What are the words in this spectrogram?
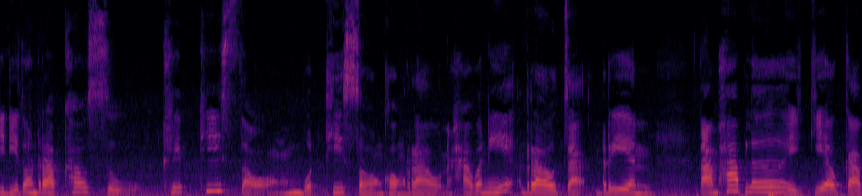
ยินดีต้อนรับเข้าสู่คลิปที่ 2 บทที่ 2 ของเรานะคะ วันนี้เราจะเรียนตามภาพเลยเกี่ยวกับ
